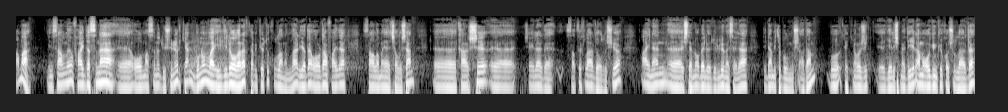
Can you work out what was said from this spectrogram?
Ama insanlığın faydasına e, olmasını düşünürken bununla ilgili olarak tabii kötü kullanımlar ya da oradan fayda sağlamaya çalışan e, karşı e, şeyler de satıklar da oluşuyor. Aynen e, işte Nobel ödüllü mesela dinamiti bulmuş adam. Bu teknolojik e, gelişme değil ama o günkü koşullarda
